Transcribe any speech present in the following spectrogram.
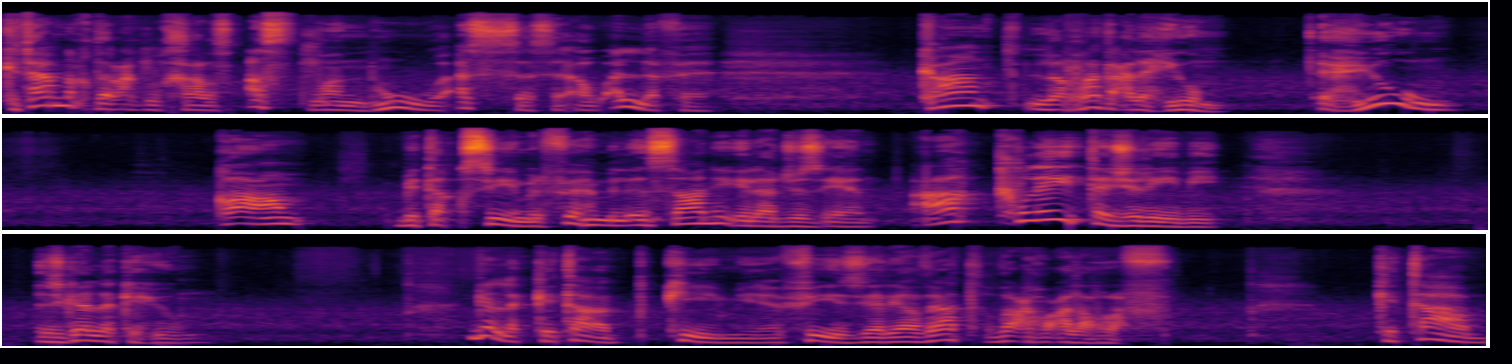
كتاب نقد العقل الخالص أصلا هو أسس أو ألف كانت للرد على هيوم. هيوم قام بتقسيم الفهم الإنساني إلى جزئين. عقلي تجريبي. إيش قال لك هيوم؟ قال لك كتاب كيمياء فيزياء رياضيات ضعه على الرف. كتاب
